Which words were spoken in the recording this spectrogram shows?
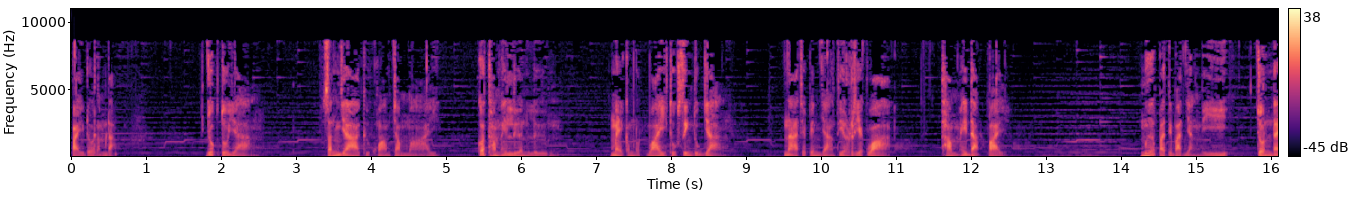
ไปโดยลำดับ ยกตัวอย่าง สัญญาคือความจำหมาย ก็ทำให้เลือนลืม ไม่กำหนดไว้ทุกสิ่งทุกอย่าง น่าจะเป็นอย่างที่เรียกว่าทำให้ดับไป เมื่อปฏิบัติอย่างนี้จนได้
